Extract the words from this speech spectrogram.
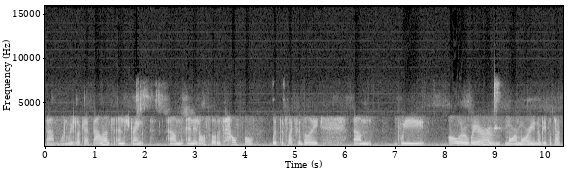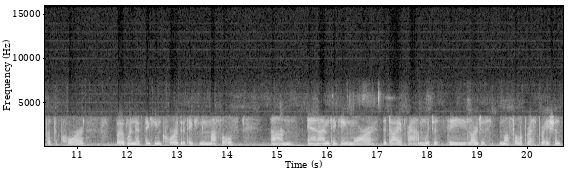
um, when we look at balance and strength, um, and it also is helpful with the flexibility. Um, we all are aware, more and more, you know, people talk about the core, but when they're thinking core, they're thinking muscles. Um, and I'm thinking more the diaphragm, which is the largest muscle of respiration,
